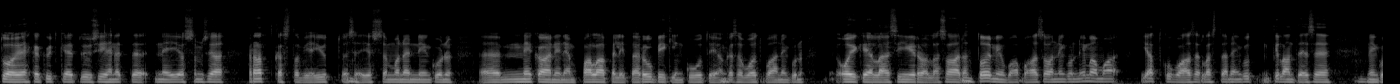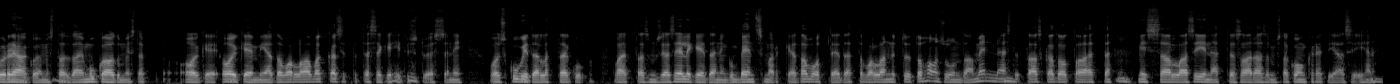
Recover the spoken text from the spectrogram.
tuo ehkä kytkeytyy siihen, että ne ei ole semmoisia ratkaistavia juttuja. Se ei ole semmoinen niin kuin, mekaaninen palapeli tai Rubikin kuuti, jonka sä voit vaan niin kuin, oikealla siirroilla saada mm. toimivaa, vaan se on niin kuin, nimenomaan jatkuvaa sellaista niin kuin, tilanteeseen niin kuin, reagoimista tai mukautumista oike, oikeimmin. Ja tavallaan vaikka sitten tässä kehitystyössä, niin voisi kuvitella, että kun laittaa semmoisia selkeitä niin kuin benchmarkkeja tavoitteita, että tavallaan nyt tuohon suuntaan mennään, mm. sitten taas katsotaan, että mm. missä ollaan siinä, että saadaan semmoista konkretiaa siihen, mm.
